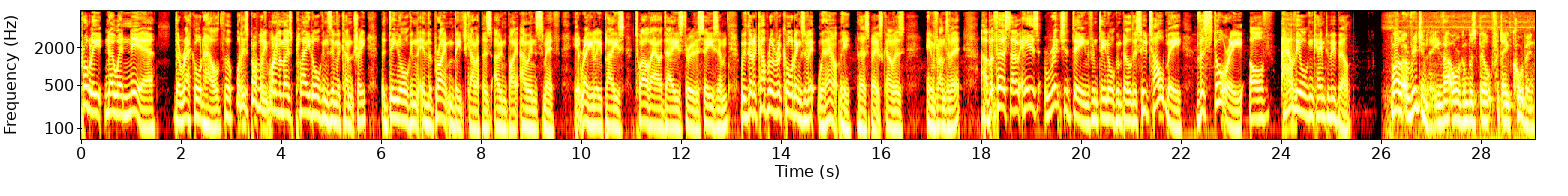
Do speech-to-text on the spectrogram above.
probably nowhere near the record held for what is probably one of the most played organs in the country, the Dean organ in the Brighton Beach Gallopers, owned by Owen Smith. It regularly plays 12 hour days through the season. We've got a couple of recordings of it without the Perspex covers in front of it. Uh, but first, though, here's Richard Dean from Dean Organ Builders, who told me the story of how the organ came to be built. Well, originally, that organ was built for Dave Corbin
